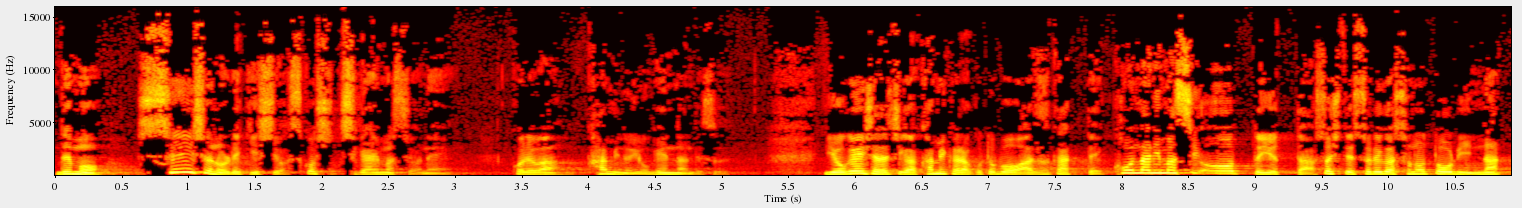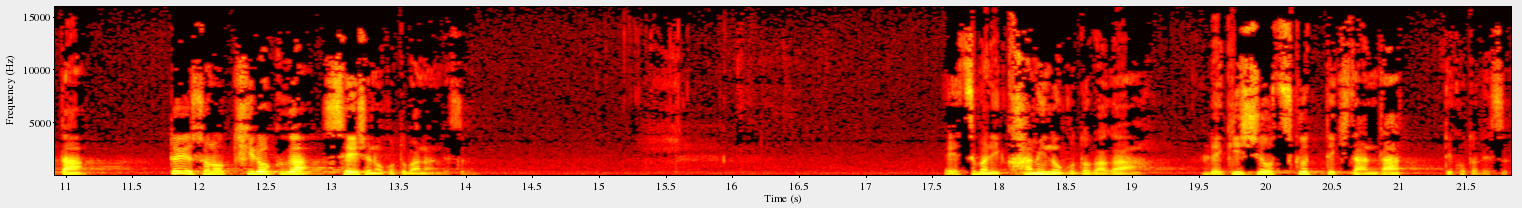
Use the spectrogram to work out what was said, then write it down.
でも、聖書の歴史は少し違いますよね。これは神の予言なんです。預言者たちが神から言葉を預かって、こうなりますよと言った。そしてそれがその通りになったというその記録が聖書の言葉なんです。えつまり神の言葉が歴史を作ってきたんだってことです。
